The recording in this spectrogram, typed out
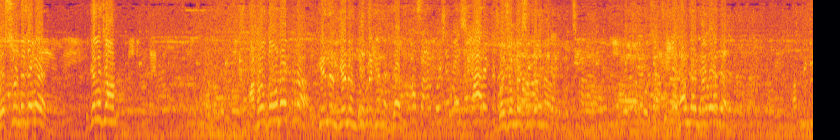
রেস্টুরেন্টে যাবেন? গেলে যান। আপনারা অনেক না। খেয়ে নেন খেয়ে নেন, দুপুরে খেয়ে নেন, যান। বৈষম্য শিকার না। যান যান, ভিতরে আপনি কি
